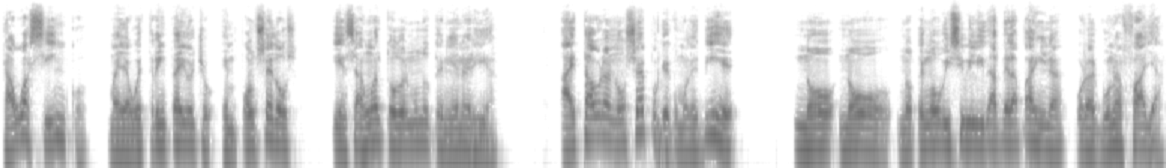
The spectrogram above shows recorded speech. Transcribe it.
Cagua 5, Mayagüez 38, en Ponce 2 y en San Juan todo el mundo tenía energía. A esta hora no sé, porque como les dije, no, no, no tengo visibilidad de la página por alguna falla.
